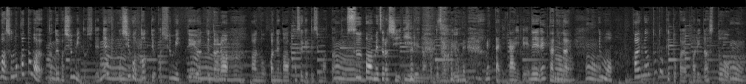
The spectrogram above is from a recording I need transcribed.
まあその方はうん。例えば趣味としてね、うんうんうん。お仕事っていうか趣味っていうやってたら、うんうんうん。あのお金が稼げてしまったっていう、うんうん。スーパー珍しいいい例なんだと思うんだよね。めったにない例だね。ったにない、うんうん。でも開業届とかやっぱり出すと、うん。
